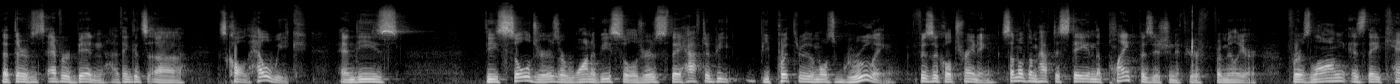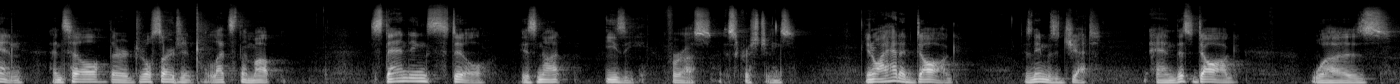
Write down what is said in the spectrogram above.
that there's ever been. I think it's uh, it's called Hell Week, and these these soldiers or wannabe soldiers, they have to be, be put through the most grueling physical training. Some of them have to stay in the plank position, if you're familiar, for as long as they can until their drill sergeant lets them up. Standing still is not easy for us as Christians. You know, I had a dog. His name was Jet. And this dog was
